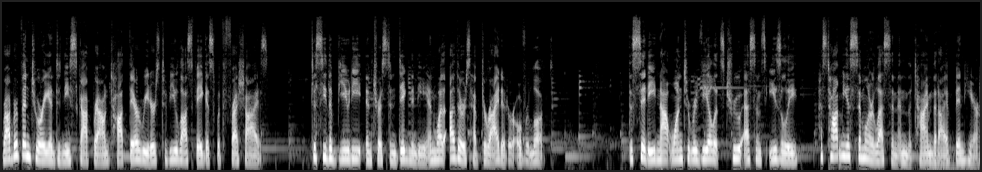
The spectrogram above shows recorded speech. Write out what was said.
Robert Venturi and Denise Scott Brown taught their readers to view Las Vegas with fresh eyes to see the beauty, interest, and dignity in what others have derided or overlooked. The city, not one to reveal its true essence easily, has taught me a similar lesson in the time that I have been here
